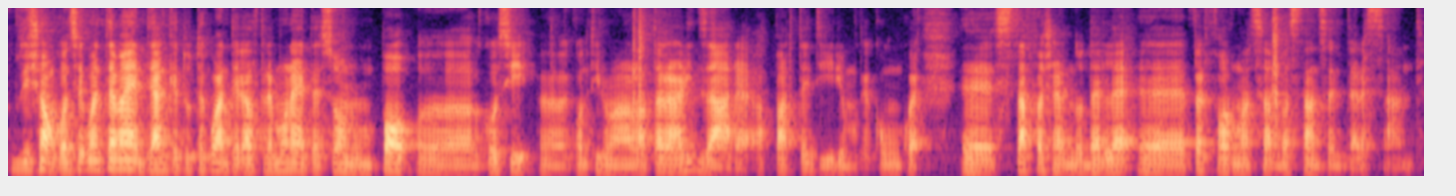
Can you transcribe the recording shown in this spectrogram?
Diciamo conseguentemente anche tutte quante le altre monete sono un po' eh, così, eh, continuano a lateralizzare, a parte Ethereum che comunque eh, sta facendo delle eh, performance abbastanza interessanti.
